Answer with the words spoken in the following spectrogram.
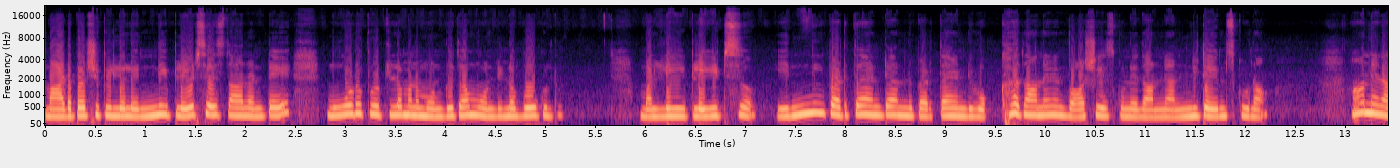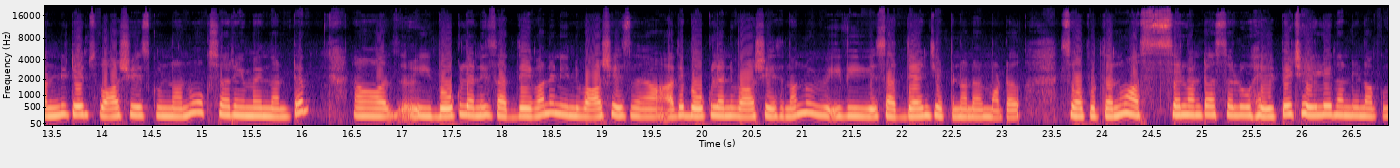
మా పిల్లలు ఎన్ని ప్లేట్స్ వేస్తారంటే మూడు పుట్ల మనం వండుతాం వండిన బోగులు మళ్ళీ ప్లేట్స్ ఎన్ని పడతాయంటే అన్ని పడతాయండి. ఒక్కదానే నేను వాష్ చేసుకునేదాన్ని అన్ని టైమ్స్ కూడా. నేను అన్ని టైమ్స్ వాష్ చేసుకున్నాను. ఒకసారి ఏమైందంటే ఈ బోకులన్నీ సర్దేవా నేను ఇన్ని వాష్ చేసిన అదే బోకులన్నీ వాష్ చేసినాను నువ్వు ఇవి సర్దే అని చెప్పినాను అనమాట సో అప్పుడు తను అస్సలు అంటే అస్సలు హెల్పే చేయలేదండి నాకు.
